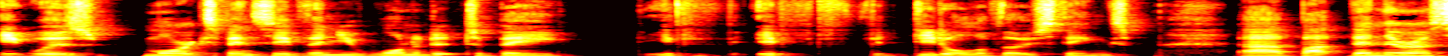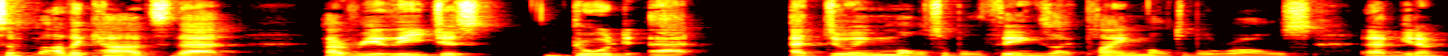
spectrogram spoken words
it was more expensive than you wanted it to be if if it did all of those things. Uh, but then there are some other cards that are really just good at at doing multiple things, like playing multiple roles. Uh, you know,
